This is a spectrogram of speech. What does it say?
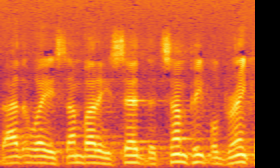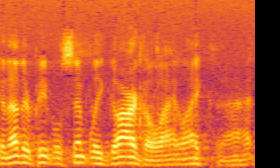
By the way, somebody said that some people drink and other people simply gargle. I like that.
